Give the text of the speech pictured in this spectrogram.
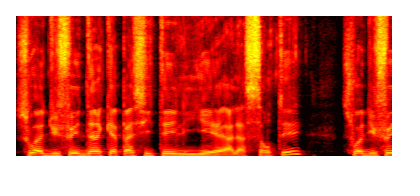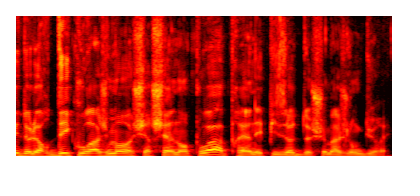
soit du fait d'incapacités liées à la santé, soit du fait de leur découragement à chercher un emploi après un épisode de chômage longue durée.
